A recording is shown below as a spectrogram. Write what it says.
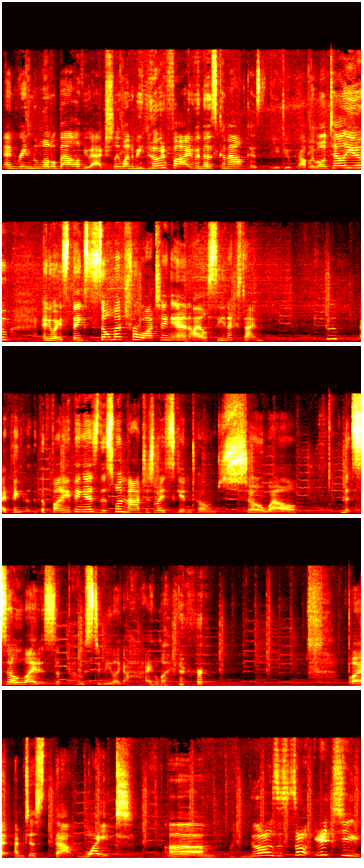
and ring the little bell if you actually want to be notified when those come out, because YouTube probably won't tell you. Anyways, thanks so much for watching, and I'll see you next time. I think the funny thing is this one matches my skin tone so well. And it's so light, it's supposed to be like a highlighter. but I'm just that white. Um, my nose is so itchy.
